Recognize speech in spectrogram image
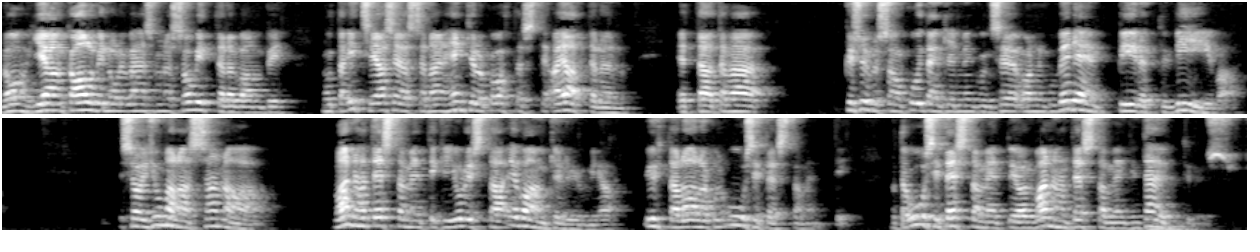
No, Jean Calvin oli vähän semmoinen sovittelevampi, mutta itse asiassa näin henkilökohtaisesti ajattelen, että tämä kysymys on kuitenkin niin kuin se on niin kuin veden piirretty viiva. Se on Jumalan sanaa. Vanha testamenttikin julistaa evankeliumia yhtä lailla kuin uusi testamentti. Mutta uusi testamentti on vanhan testamentin täyttymys.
